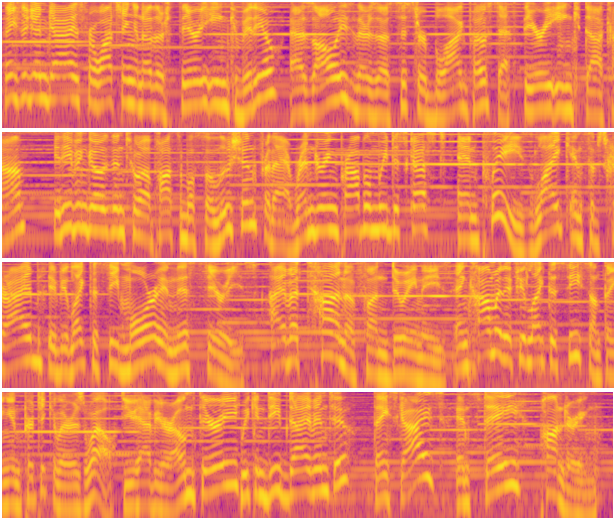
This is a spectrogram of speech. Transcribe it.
Thanks again, guys, for watching another Theory Inc. video. As always, there's a sister blog post at theoryinc.com. It even goes into a possible solution for that rendering problem we discussed. And please like and subscribe if you'd like to see more in this series. I have a ton of fun doing these, and comment if you'd like to see something in particular as well. Do you have your own theory we can deep dive into? Thanks, guys, and stay pondering.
